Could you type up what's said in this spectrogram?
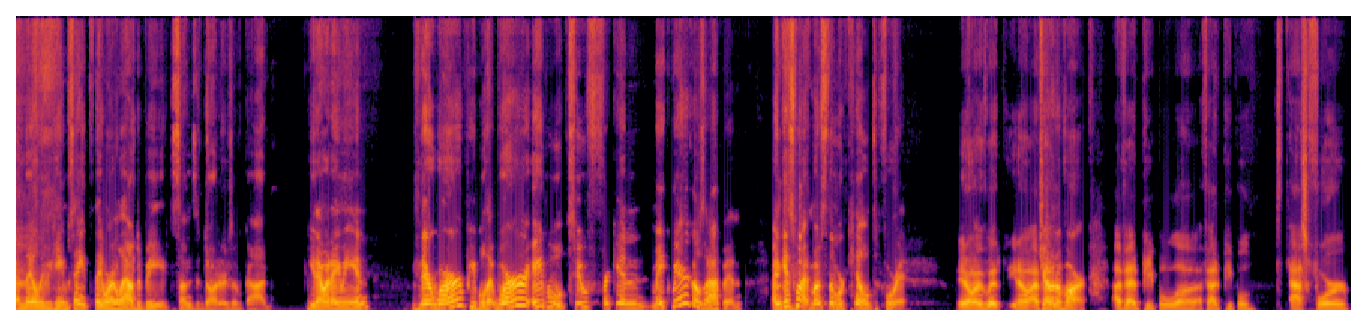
and they only became saints. They weren't allowed to be sons and daughters of God. You know what I mean? Mm-hmm. there were people that were able to freaking make miracles happen. And guess mm-hmm. what? Most of them were killed for it. You know, but you know, I've Joan had, of Arc. I've had people uh, I've had people ask for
